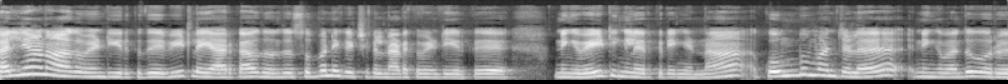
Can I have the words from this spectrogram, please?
கல்யாணம் ஆக வேண்டி இருக்குது வீட்டில் யாருக்காவது வந்து சுப நிகழ்ச்சிகள் நடக்க வேண்டியிருக்கு. நீங்கள் வெயிட்டிங்கில் இருக்கிறீங்கன்னா கொம்பு மஞ்சளை நீங்கள் வந்து ஒரு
